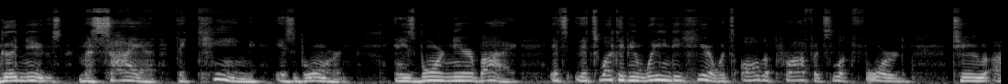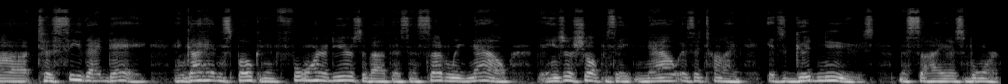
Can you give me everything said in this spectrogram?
Good news. Messiah, the King, is born, and he's born nearby. It's it's what they've been waiting to hear. What's all the prophets look forward to uh, to see that day. And God hadn't spoken in 400 years about this, and suddenly now the angels show up and say, "Now is the time. It's good news. Messiah is born."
